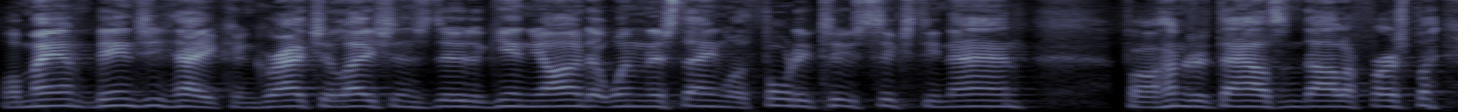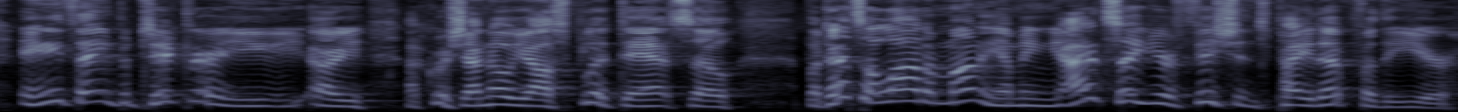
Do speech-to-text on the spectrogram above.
Well, man, Benji, hey, congratulations, dude. Again, y'all ended up winning this thing with 42 69 for a hundred thousand dollar first place. Anything particular? You are you, of course I know y'all split that, so but that's a lot of money. I mean, I'd say your fishing's paid up for the year.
